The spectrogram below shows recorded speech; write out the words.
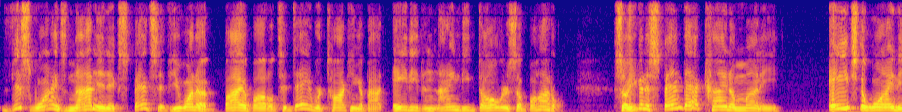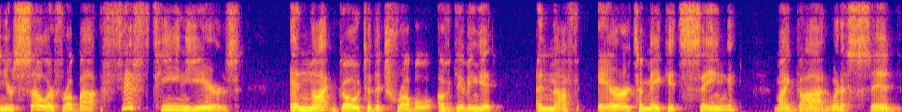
this wine's not inexpensive. You want to buy a bottle today, we're talking about 80 to 90 dollars a bottle. So you're going to spend that kind of money, age the wine in your cellar for about 15 years and not go to the trouble of giving it enough air to make it sing. My God, what a sin.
